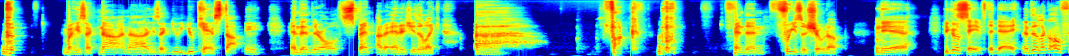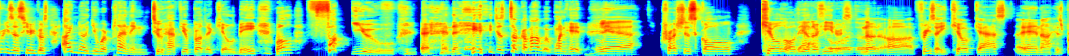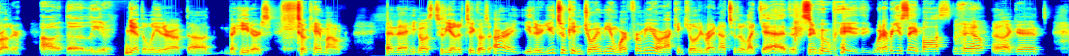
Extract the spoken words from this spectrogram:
but he's like, "Nah, nah." He's like, "You, you can't stop me." And then they're all spent out of energy. They're like, "Ah, fuck." and then Frieza showed up. Yeah. He goes, Save the day. and they're like, oh, Frieza's here. He goes, I know you were planning to have your brother kill me. Well, fuck you. And then he just took him out with one hit. Yeah. Crushed his skull, killed Oh, all the other Heeters. the- No, no, uh, Frieza, he killed Gas and uh, his brother. Oh, the leader. Yeah, the leader of the, the Heeters. Took him out. And then he goes to the other two, he goes, all right, either you two can join me and work for me, or I can kill you right now, too. They're like, yeah, that's, whatever you say, boss. Yep. They're like, "Yeah,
